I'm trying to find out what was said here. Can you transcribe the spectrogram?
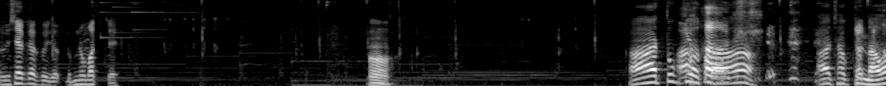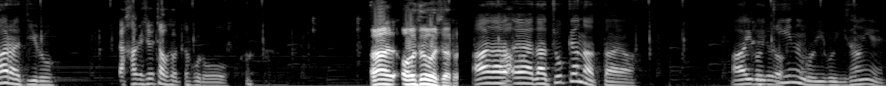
열쇠가 그, 여- 염료 맞지? 어. 아, 또 끼었다. 아, 자꾸 나와라, 뒤로. 나 가기 싫다고 저쪽으로. 아, 어두워져라. 아, 나, 아. 야, 나 쫓겨났다, 야. 아, 이거 그래요. 끼는 거, 이거 이상해.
